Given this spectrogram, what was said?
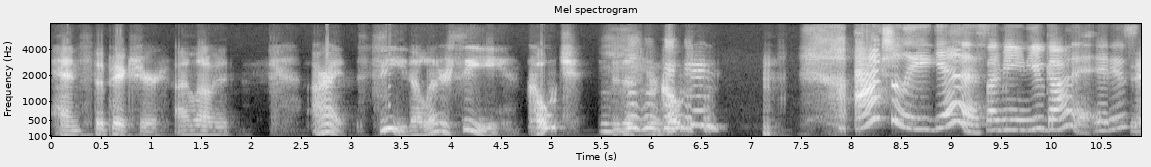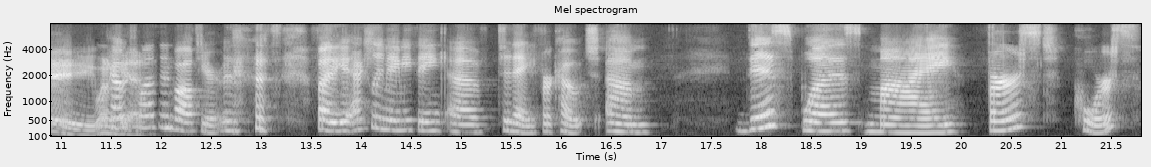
Hence the picture. I love it. All right. C, the letter C. Coach? Is this for coaching? Actually, yes. I mean, you got it. It is. Hey, what Coach was involved here. That's funny. It actually made me think of today for Coach. Um, this was my first course,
